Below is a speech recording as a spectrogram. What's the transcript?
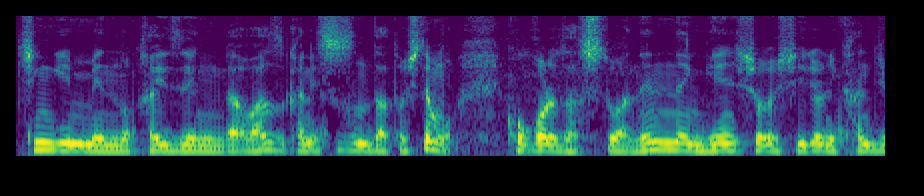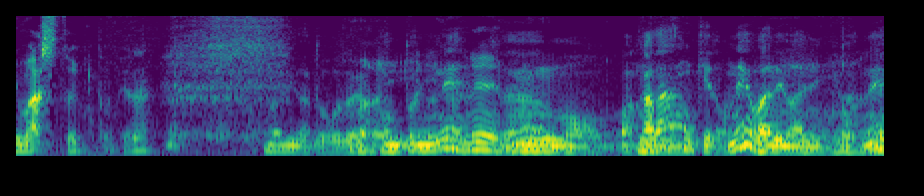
賃金面の改善がわずかに進んだとしても志す人は年々減少しているように感じますということでね。ありがとうございます。本当にね。ね。それはもう分からんけどね、我々にはね、ねえ。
